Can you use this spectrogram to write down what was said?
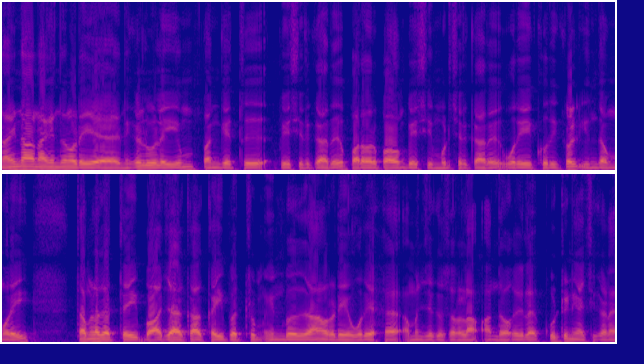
நயனா நைனா நிகழ்வுகளையும் பங்கேற்று பேசியிருக்காரு பரபரப்பாகவும் பேசி முடிச்சிருக்காரு. ஒரே குறிக்கோள் இந்த முறை தமிழகத்தை பாஜக கைப்பற்றும் என்பதுதான் அவருடைய உரையாக அமைஞ்சிருக்க சொல்லலாம். அந்த வகையில் கூட்டணி ஆட்சிக்கான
